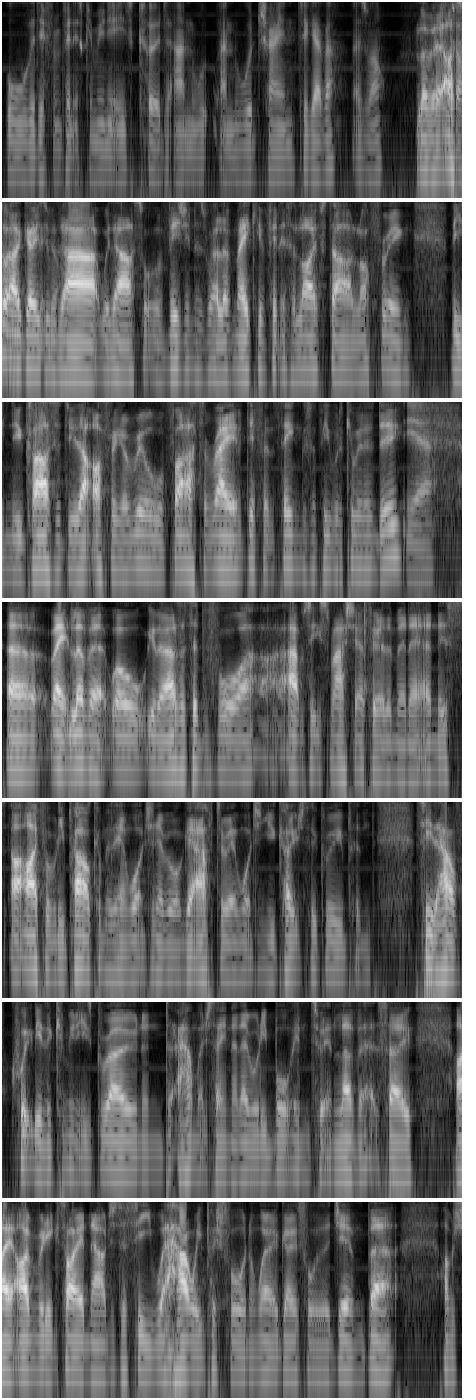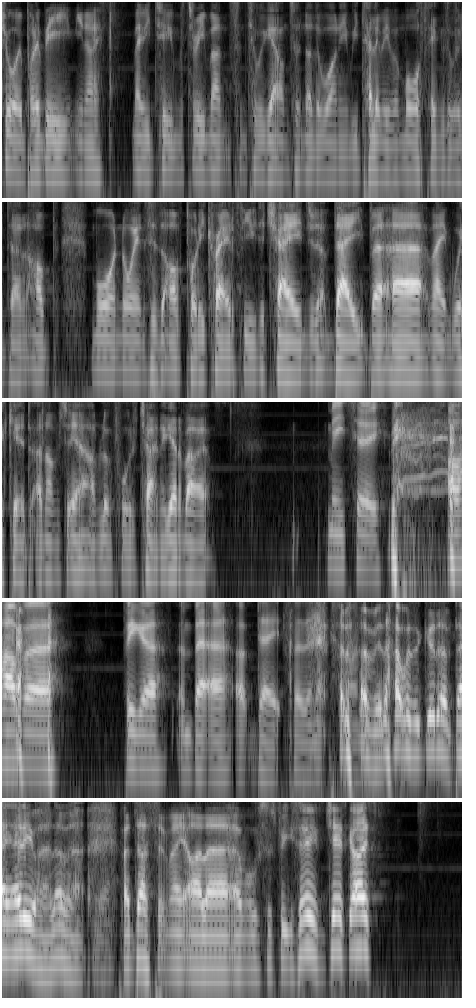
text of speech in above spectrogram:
all the different fitness communities could and w- and would train together as well. Love it. I thought that goes with our with our sort of vision as well of making fitness a lifestyle and offering these new classes do that, offering a real vast array of different things for people to come in and do. Yeah, Uh, mate, love it. Well, you know, as I said before, I, I absolutely smash it up here at the minute, and it's I, I feel really proud coming here and watching everyone get after it, and watching you coach the group, and see how quickly the community's grown and how much they know they've already bought into it and love it. So, I, I'm really excited now just to see where how we push forward and where it goes for the gym. But I'm sure it'll probably be, you know, maybe two, three months until we get onto another one. You'll be telling me even more things that we've done, I'll, more annoyances that I've probably created for you to change and update. But uh, mate, wicked, and I'm yeah, I'm looking forward to chatting again about it. me too. I'll have a bigger and better update for the next I one. love it. That was a good update anyway. I love it. Yeah. Fantastic, mate. I'll uh, and we'll speak soon. Cheers, guys.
